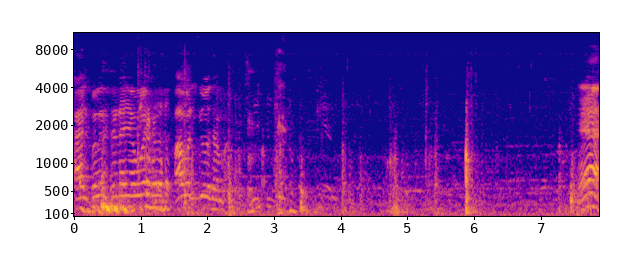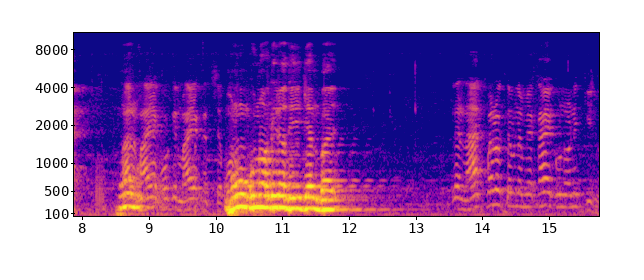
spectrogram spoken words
કાલ ભલે ચડાયા હોય પાવર ગયો છે આમાં હે માર માયક વગર માયક જ છે બોલો. હું ગુનો કર્યો ભાઈ એટલે નાક પાડો તમને મેં કાંઈ ગુનો નથી કીધો?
